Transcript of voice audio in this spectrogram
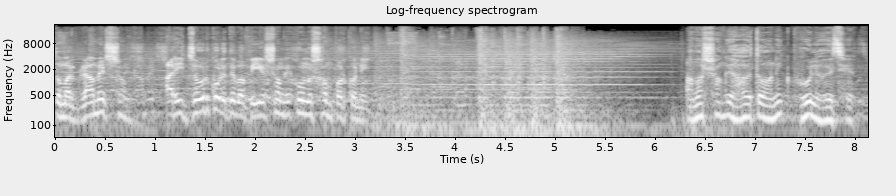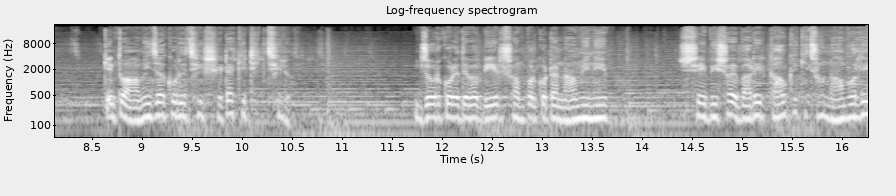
তোমার গ্রামের সঙ্গে, আর এই জোর করে দেওয়া বিয়ের সঙ্গে কোনো সম্পর্ক নেই। আমার সঙ্গে হয়তো অনেক ভুল হয়েছে, কিন্তু আমি যা করেছি সেটা কি ঠিক ছিল? জোর করে দেওয়া বিয়ের সম্পর্কটা না মেনে সে বিষয়ে বাড়ির কাউকে কিছু না বলে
